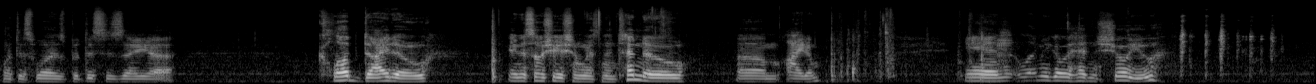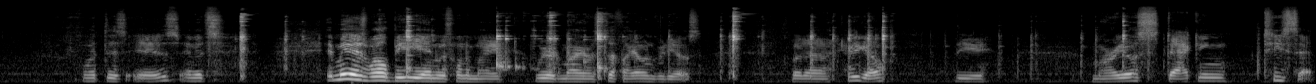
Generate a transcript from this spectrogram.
what this was, but this is a uh, Club DyDo in association with Nintendo um, item. And let me go ahead and show you what this is. And it's it may as well be in with one of my weird Mario stuff I own videos. But uh, here you go. The Mario stacking tea set.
